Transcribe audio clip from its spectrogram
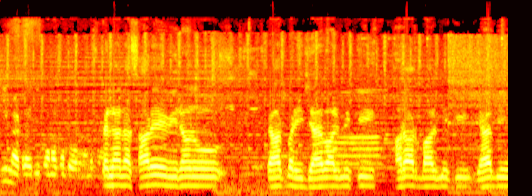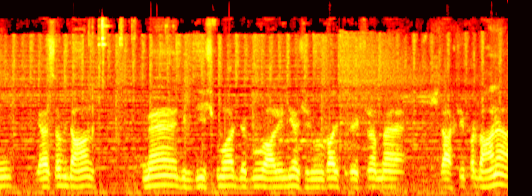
ਕੀ ਮੈਟਰ ਹੈ ਜੀ ਤੁਹਾਨੂੰ ਕੰਟਰੋਲ ਕਰਨਾ ਪਹਿਲਾਂ ਤਾਂ ਸਾਰੇ ਵੀਰਾਂ ਨੂੰ ਪਿਆਰ ਭਰੀ ਜੈ ਵਾਲਮੀਕੀ ਹਰ ਹਰ ਵਾਲਮੀਕੀ ਜੈ ਭੀਮ ਜੈ ਸੰਵਿਧਾਨ। ਮੈਂ Jagdish Kumar Jaggu all India scheduled caste federation ਮੈਂ ਰਾਸ਼ਟਰੀ ਪ੍ਰਧਾਨ ਹਾਂ।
